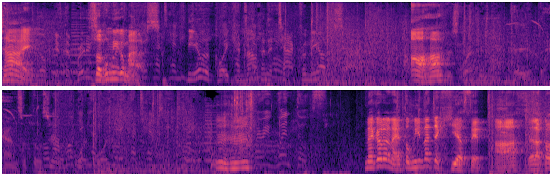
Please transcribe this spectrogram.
ใช่ ส่วนพวกนี้ก็มา the Iroquois can mount an attack from the other side. อ่าฮะ British weapon will pay at the hands of those Iroquois warriors. อือฮึในก็ไหนตรงนี้น่าจะเคลียร์เสร็จอ่าแล้วเราก็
